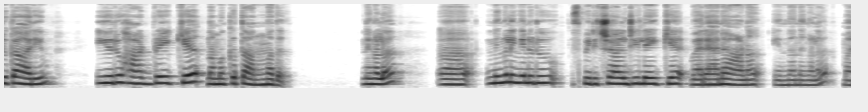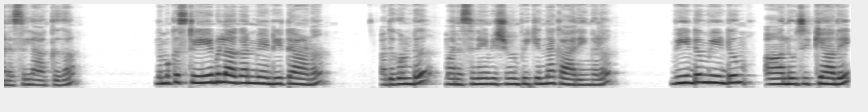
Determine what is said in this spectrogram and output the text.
ഒരു കാര്യം ഈ ഒരു ഹാർട്ട് ബ്രേക്ക് നമുക്ക് തന്നത്. നിങ്ങൾ നിങ്ങളിങ്ങനൊരു സ്പിരിച്വാലിറ്റിയിലേക്ക് വരാനാണ് എന്ന് നിങ്ങൾ മനസ്സിലാക്കുക. നമുക്ക് സ്റ്റേബിൾ ആകാൻ വേണ്ടിയിട്ടാണ്. അതുകൊണ്ട് മനസ്സിനെ വിഷമിപ്പിക്കുന്ന കാര്യങ്ങൾ വീണ്ടും വീണ്ടും ആലോചിക്കാതെ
